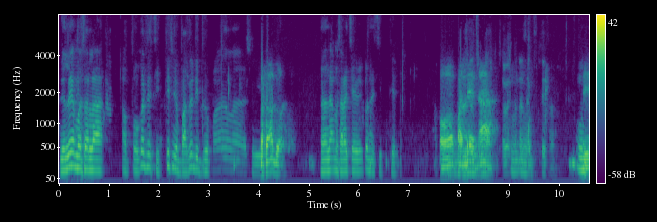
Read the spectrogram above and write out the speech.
Jadi masalah apa kan sensitifnya bahasa di grup Surya. Masalah tuh. Nah, enggak masalah cewek kan sensitif. Oh, pandai nah. Cewek kan sensitif. Untung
